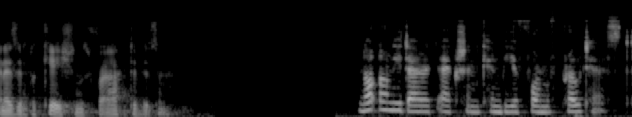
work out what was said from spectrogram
and has implications for activism. Not only direct action can be a form of protest,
